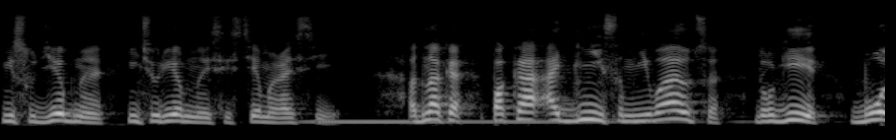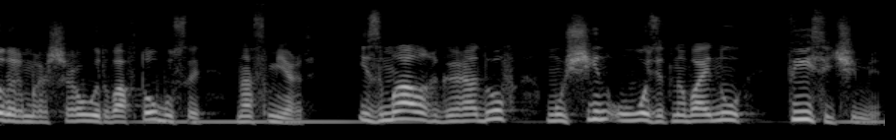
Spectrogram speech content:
ни судебная, ни тюремная система России. Однако пока одни сомневаются, другие бодро маршируют в автобусы на смерть. Из малых городов мужчин увозят на войну тысячами,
